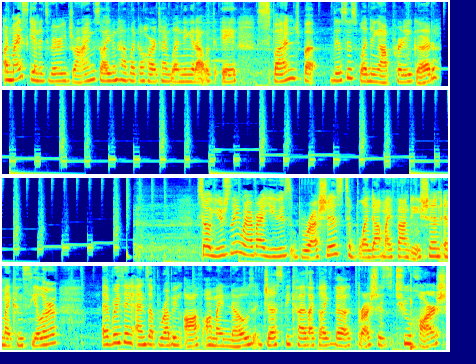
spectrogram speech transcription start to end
on my skin, it's very drying. So I even have like a hard time blending it out with a sponge, but this is blending out pretty good. So usually whenever I use brushes to blend out my foundation and my concealer, everything ends up rubbing off on my nose just because I feel like the brush is too harsh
